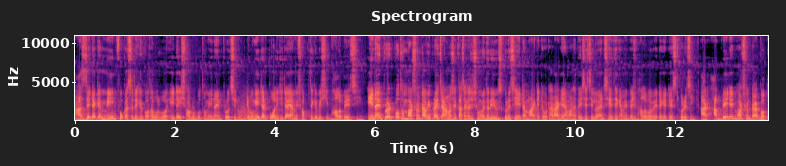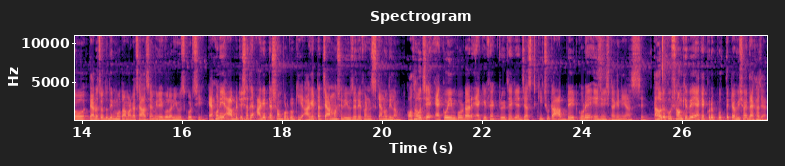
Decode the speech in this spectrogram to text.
আজ যেটাকে মেইন ফোকাসে রেখে কথা বলব, এটাই সর্বপ্রথম এ নাইন প্রো ছিল। এবং এটার কোয়ালিটিটাই আমি সব থেকে বেশি ভালো পেয়েছি। এ নাইন প্রো এর প্রথম ভার্সনটা আমি প্রায় চার মাসের কাছাকাছি সময় ধরে ইউজ করেছি। এটা মার্কেটে ওঠার আগে আমার হাতে এসেছিল অ্যান্ড সেই থেকে আমি বেশ ভালোভাবে এটাকে টেস্ট করেছি। আর আপডেটেড ভার্সনটা গত তেরো চোদ্দ দিন মতো আমার কাছে আছে, আমি রেগুলার ইউজ করছি। এখন এই আপডেটের সাথে আগেরটা সম্পর্ক কি? আগেরটা চার মাসের ইউজের রেফারেন্স কেন দিলাম? কথা হচ্ছে একই ইম্পোর্টার একই ফ্যাক্টরি থেকে জাস্ট কিছুটা আপডেট করে এই জিনিসটাকে নিয়ে আসছে। তাহলে খুব সংক্ষেপে এক এক করে প্রত্যেকটা বিষয় দেখা যাক।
